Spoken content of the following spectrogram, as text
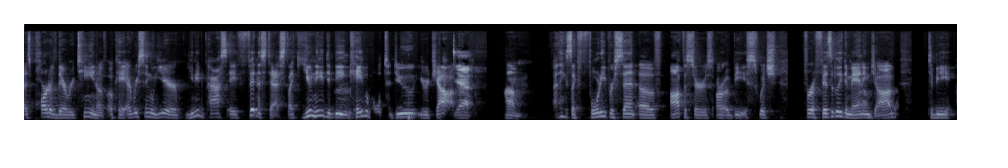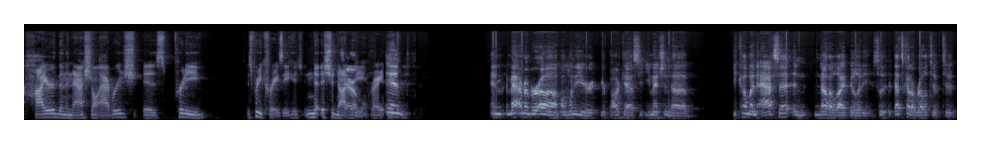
as part of their routine of okay every single year you need to pass a fitness test like you need to be Mm. capable to do your job Yeah. um, I think it's like 40% of officers are obese, which for a physically demanding job to be higher than the national average is pretty is pretty crazy. It, it should not be, right? And and Matt, I remember uh, on one of your your podcasts you mentioned uh, become an asset and not a liability. So that's kind of relative to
